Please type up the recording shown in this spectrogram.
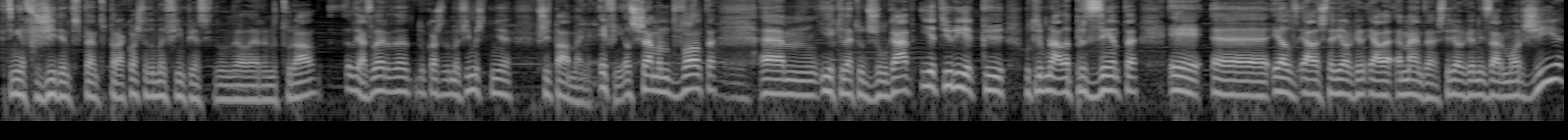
que tinha fugido, entretanto, para a Costa do Marfim, penso que de onde ele era natural. Aliás, ele era da- do Costa do Marfim, mas tinha fugido para a Alemanha. Enfim, eles chamam-no de volta um, e aquilo é tudo julgado. E a teoria que o tribunal apresenta é uh, ele, ela estaria, ela, Amanda estaria a organizar uma orgia,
